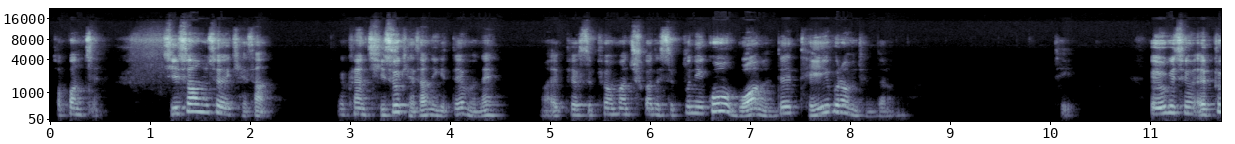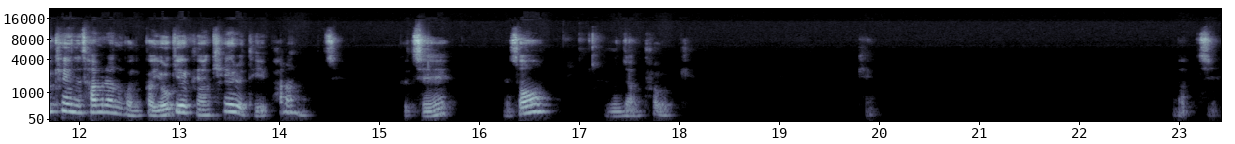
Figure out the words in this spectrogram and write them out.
첫 번째. 지수함수의 계산. 그냥 지수 계산이기 때문에 fx 표현만 추가됐을 뿐이고 뭐 하면 돼? 대입을 하면 된다는 거야. 대입. 그러니까 여기 지금 fk는 3이라는 거니까 여기에 그냥 k를 대입하라는 거지. 그치? 그래서 한번 풀어볼게. 이렇게. 맞지?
